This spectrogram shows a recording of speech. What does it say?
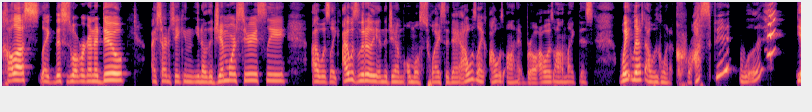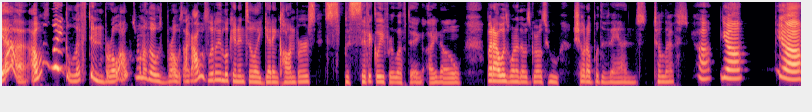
khalas, like this is what we're gonna do. I started taking you know the gym more seriously. I was like I was literally in the gym almost twice a day. I was like I was on it, bro. I was on like this weight. I was going to CrossFit. What? Yeah, I was like lifting, bro. I was one of those bros. Like I was literally looking into like getting Converse specifically for lifting. I know, but I was one of those girls who showed up with Vans to lifts. Yeah, yeah, yeah.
